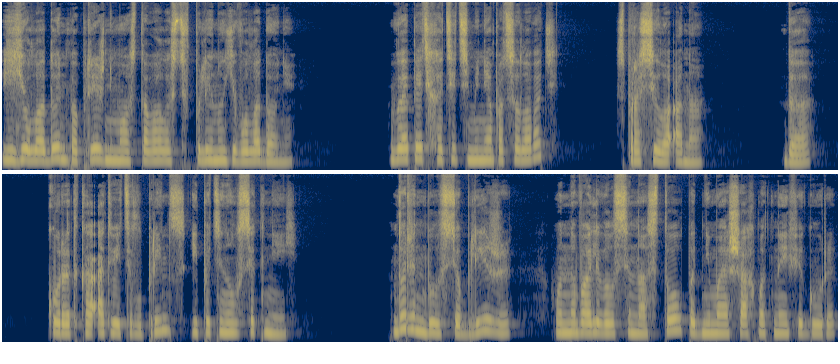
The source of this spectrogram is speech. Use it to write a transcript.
Ее ладонь по-прежнему оставалась в плену его ладони. «Вы опять хотите меня поцеловать?» Спросила она. «Да», — коротко ответил принц и потянулся к ней. Дорин был все ближе. Он наваливался на стол, поднимая шахматные фигуры.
